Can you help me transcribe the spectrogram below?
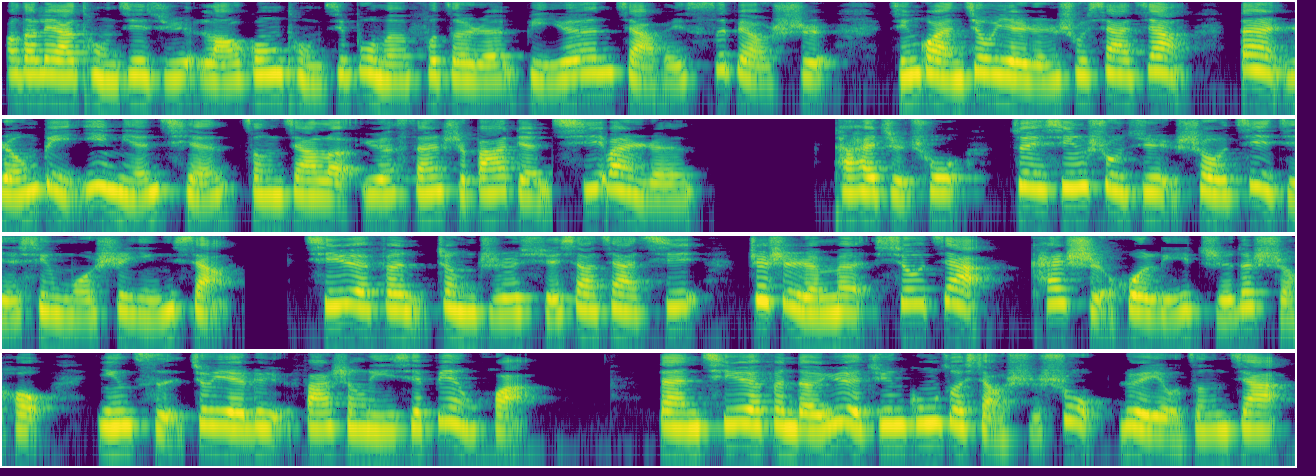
澳大利亚统计局劳工统计部门负责人比约恩·贾维斯表示，尽管就业人数下降，但仍比一年前增加了约三十八点七万人。他还指出，最新数据受季节性模式影响，七月份正值学校假期，这是人们休假开始或离职的时候，因此就业率发生了一些变化。但七月份的月均工作小时数略有增加。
